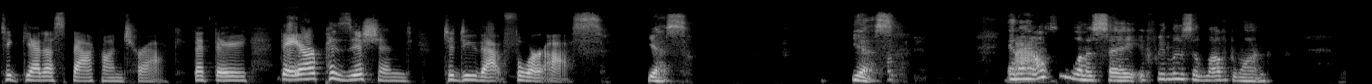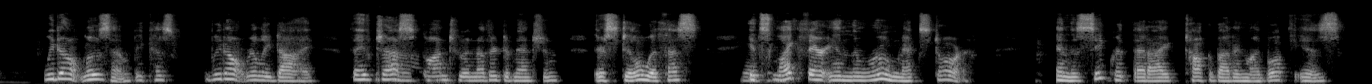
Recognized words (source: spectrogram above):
to get us back on track, that they they are positioned to do that for us. Yes. Yes. And I also want to say if we lose a loved one, we don't lose them because we don't really die. They've just mm-hmm. gone to another dimension. They're still with us. It's like they're in the room next door. And the secret that I talk about in my book is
